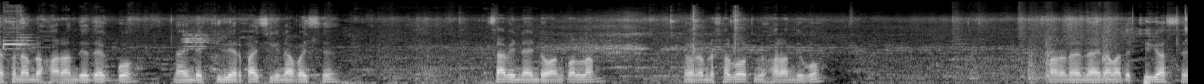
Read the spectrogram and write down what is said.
এখন আমরা হরান দিয়ে দেখব নাইনটা ক্লিয়ার পাইছি কি না পাইছে। চাবি নাইনটা অন করলাম। এখন আমরা সর্বপ্রথমে হরান দিব। হরানের নাইন আমাদের ঠিক আছে।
